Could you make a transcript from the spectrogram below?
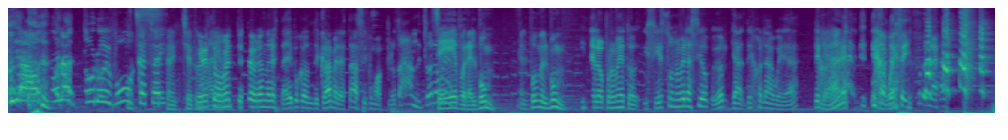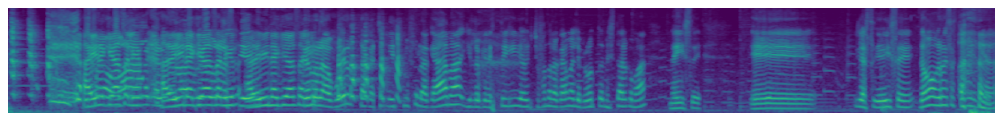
cuidados, todo la- todo de voz, ¿cachai? Pero en este momento estoy hablando en esta época donde Kramer está así como explotando y toda la Sí, wea. por el boom. El boom, el boom. Y te lo prometo, y si eso no hubiera sido peor, ya, dejo la weá. Dejo ¿Ya? la weá. Dejo La weá. señora. Adivina qué va a salir. Adivina qué va a salir. Adivina qué va a Cierro salir. la puerta, ¿cachai? Y enchufo la cama y en lo que le estoy enchufando la cama le pregunto, ¿necesita algo más? Me dice, eh... Y así dice, no, gracias, está bien,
